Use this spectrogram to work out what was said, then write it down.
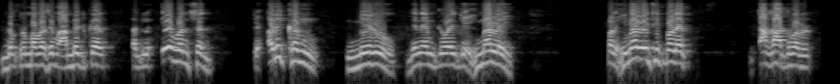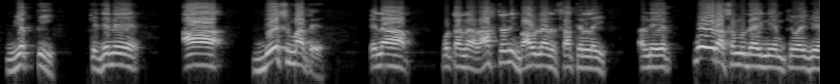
ડોક્ટર બાબા સાહેબ આંબેડકર એટલે એ વંશજ કે અડીખમ મેરુ, જેને એમ કહેવાય કે હિમાલય, પણ હિમાલયથી પણ એક તાકાતવર વ્યક્તિ કે જેને આ દેશ માટે એના પોતાના રાષ્ટ્રની ભાવનાને સાથે લઈ અને એક બહોળા સમુદાયને એમ કહેવાય કે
